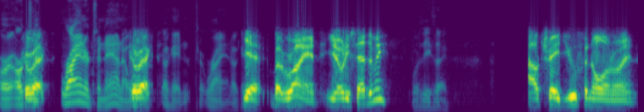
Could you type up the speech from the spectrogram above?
Or, or Correct. Ryan or Tanana. Correct. Okay, T- Ryan. Okay. Yeah, but Ryan, you know what he said to me? What did he say? I'll trade you for Nolan Ryan.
